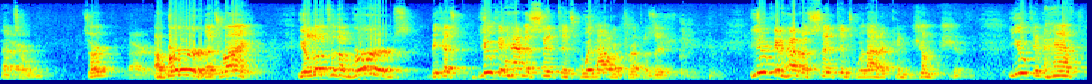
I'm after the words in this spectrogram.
That's all. Sir? Verb. A verb, that's right. You look for the verbs because you can have a sentence without a preposition. You can have a sentence without a conjunction. You can have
